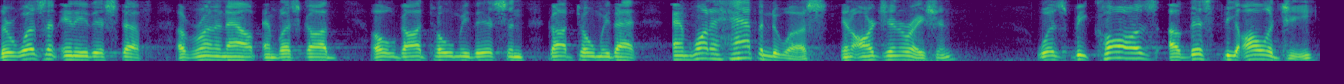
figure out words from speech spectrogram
There wasn't any of this stuff of running out and bless God, oh, God told me this and God told me that. And what happened to us in our generation was because of this theology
